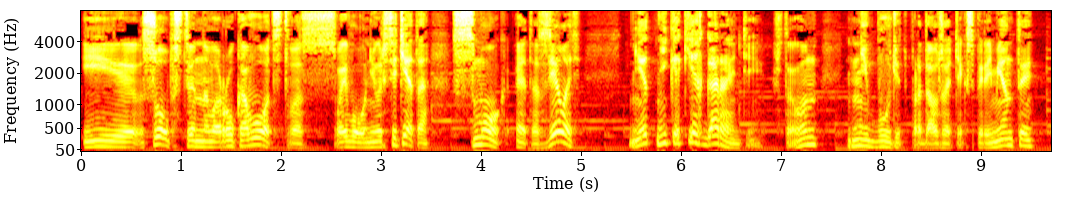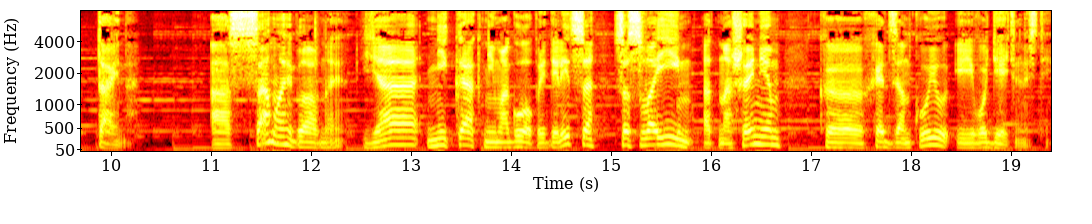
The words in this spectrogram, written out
и собственного руководства своего университета смог это сделать, нет никаких гарантий, что он не будет продолжать эксперименты тайно. А самое главное, я никак не могу определиться со своим отношением к Хэдзянкую и его деятельности.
